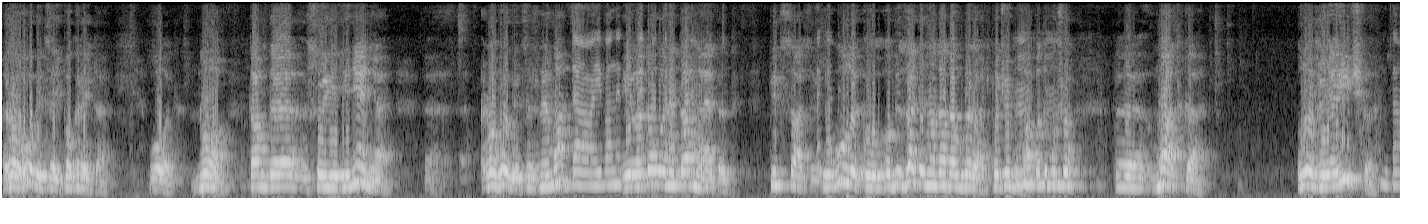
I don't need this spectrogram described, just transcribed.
роговицею покрита. От. Но там, де соєдинення, е, роговиці ж нема, Да, і вони і ото вони там этот, підсасують. Так, У вулику обов'язково треба вбирати. Почему? А тому що е, матка ложе яєчко, Да.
